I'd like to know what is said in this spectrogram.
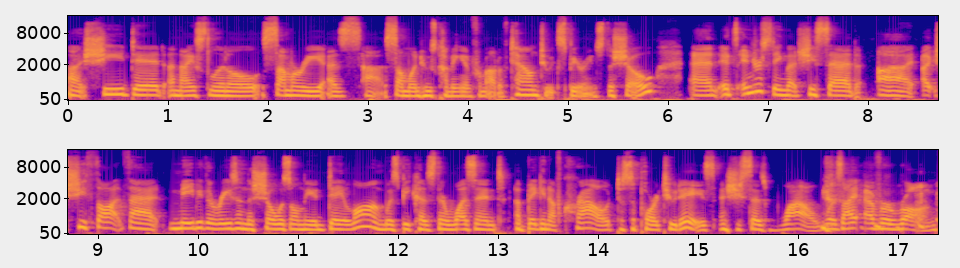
Uh, she did a nice little summary as uh, someone who's coming in from out of town to experience the show. And it's interesting that she said uh, she thought that maybe the reason the show was only a day long was because there wasn't a big enough crowd to support two days. And she says, "Wow, was I ever wrong?"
